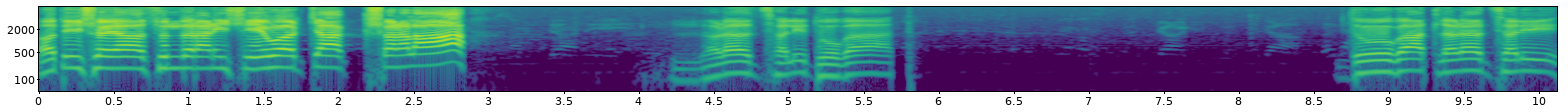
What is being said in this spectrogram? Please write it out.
अतिशय सुंदर आणि शेवटच्या क्षणाला लढत झाली दोघात. दोघात लढत झाली.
